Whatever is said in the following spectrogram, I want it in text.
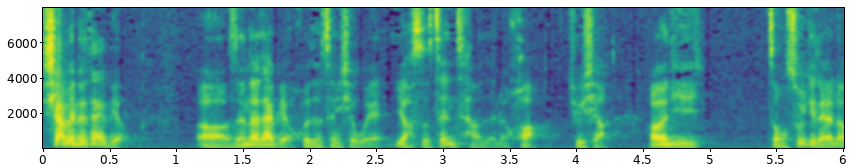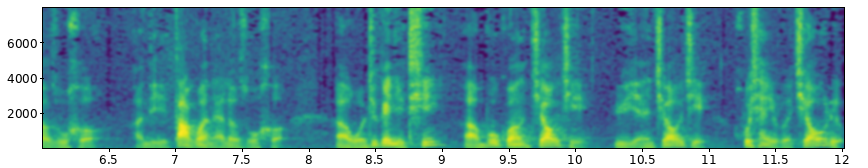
下面的代表，呃，人大代表或者政协委员，要是正常人的话，就想，啊，你总书记来了如何？啊，你大官来了如何？啊，我就给你听啊，目光交接，语言交接，互相有个交流，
